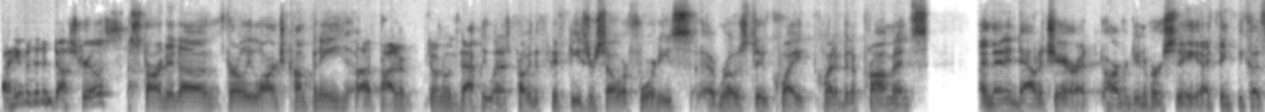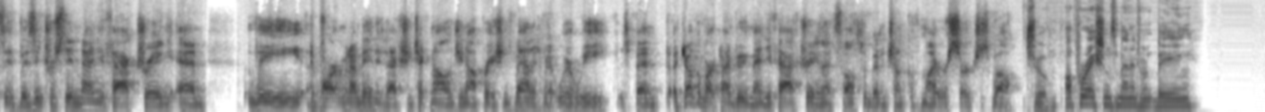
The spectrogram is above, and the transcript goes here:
Uh, he was an industrialist, started a fairly large company. Uh, I don't, don't, know exactly when, it's probably the 50s or so or 40s, uh, rose to quite quite a bit of prominence, and then endowed a chair at Harvard University, I think because of his interest in manufacturing and the department I'm in is actually technology and operations management, where we spend a chunk of our time doing manufacturing. And that's also been a chunk of my research as well. Sure. Operations management being?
